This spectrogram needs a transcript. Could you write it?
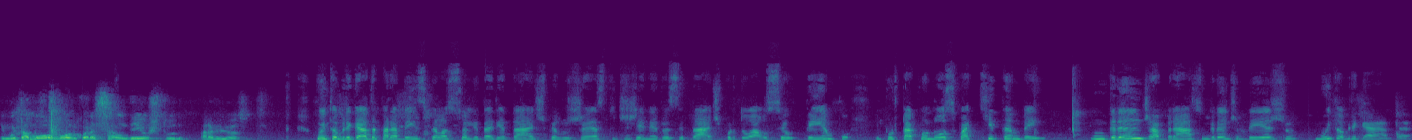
E muito amor, amor no coração, Deus, tudo. Maravilhoso. Muito obrigada, parabéns pela solidariedade, pelo gesto de generosidade, por doar o seu tempo e por estar conosco aqui também. Um grande abraço, um grande beijo. Muito obrigada.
